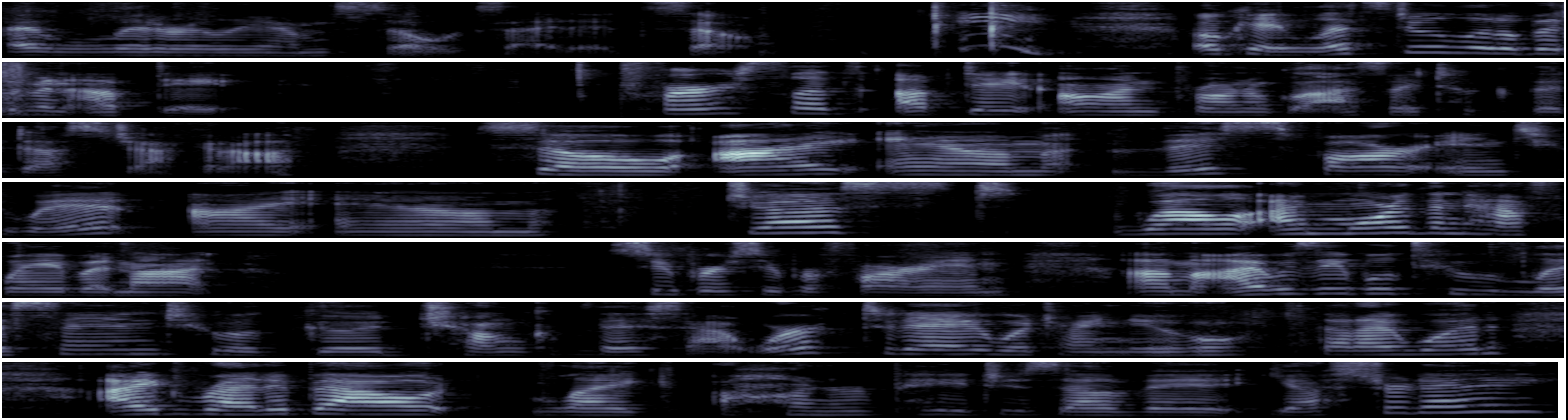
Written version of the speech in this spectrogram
I literally am so excited. So, okay, let's do a little bit of an update. First, let's update on Throne of Glass. I took the dust jacket off. So I am this far into it. I am just, well, I'm more than halfway, but not super, super far in. Um, I was able to listen to a good chunk of this at work today, which I knew that I would. I'd read about like 100 pages of it yesterday,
